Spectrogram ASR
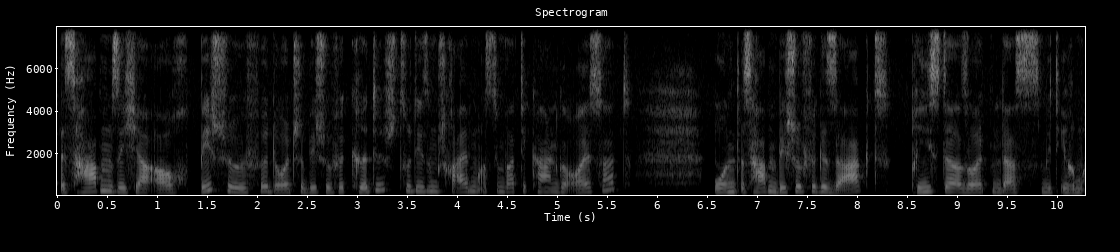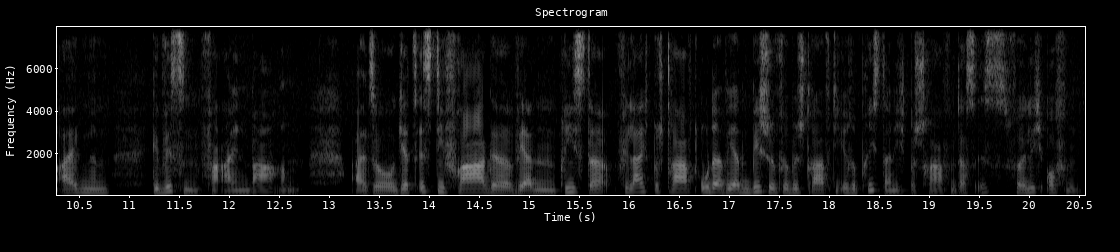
es haben sich ja auch Bischöfe, deutsche Bischöfe, kritisch zu diesem Schreiben aus dem Vatikan geäußert. Und es haben Bischöfe gesagt, Priester sollten das mit ihrem eigenen Gewissen vereinbaren. Also jetzt ist die Frage, werden Priester vielleicht bestraft oder werden Bischöfe bestraft, die ihre Priester nicht bestrafen? Das ist völlig offen.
